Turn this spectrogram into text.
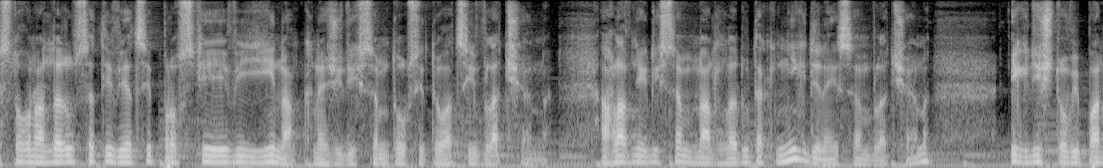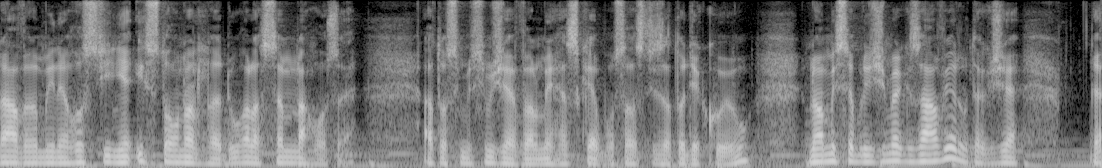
z toho nadhledu se ty věci prostě jeví jinak, než když jsem tou situací vlečen. A hlavně, když jsem v nadhledu, tak nikdy nejsem vlečen, i když to vypadá velmi nehostinně i z toho nadhledu, ale jsem nahoře. A to si myslím, že je velmi hezké poselství, za to děkuju. No a my se blížíme k závěru, takže eh,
